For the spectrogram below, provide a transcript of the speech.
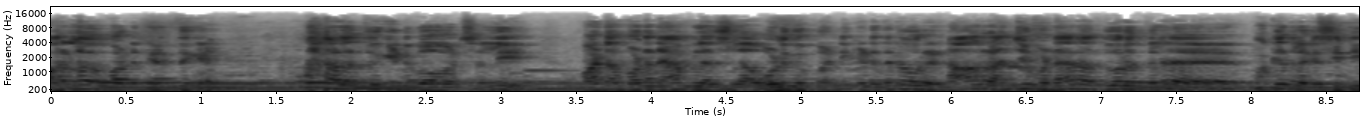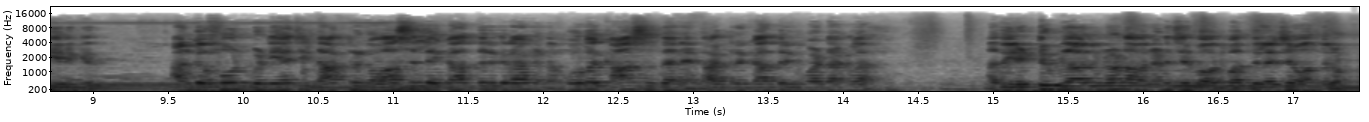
பரலோக பாட்டு நிறுத்துங்க. ஆளை தூக்கிட்டு போவோம்னு சொல்லி மட்டம் மொட்டன் ஆம்புலன்ஸ்ல ஒழுங்கு பண்ணி கிட்டத்தட்ட ஒரு நாலு அஞ்சு மணி நேரம் தூரத்துல பக்கத்துல இருக்க சிட்டி இருக்குது. அங்க ஃபோன் பண்ணியாச்சு. டாக்டருங்க வாசல்ல காத்திருக்கிறாங்க. நம்ம ஊர்ல காசு தானே. டாக்டர் காத்திருக்க மாட்டாங்களா? அது எட்டு பிளாக்னோட அவன் நினைச்சிருப்பான். ஒரு பத்து லட்சம் வந்துடும்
